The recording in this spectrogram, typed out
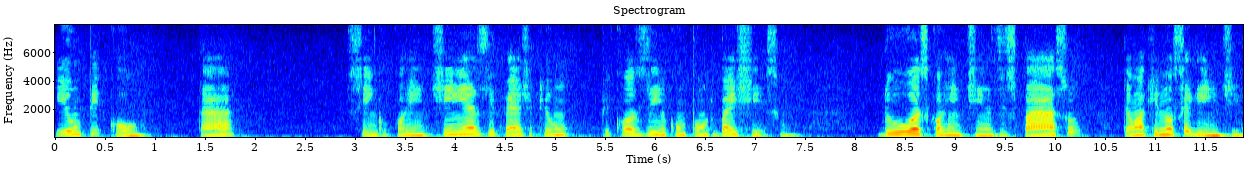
e um picô tá? Cinco correntinhas e fecha aqui um picôzinho com ponto baixíssimo. Duas correntinhas de espaço. Então aqui no seguinte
